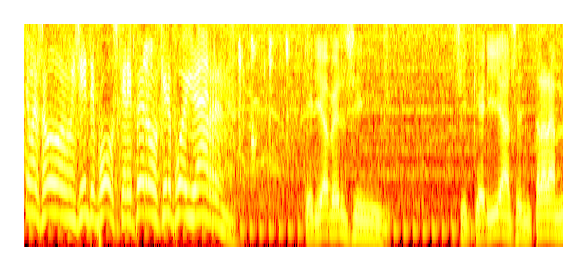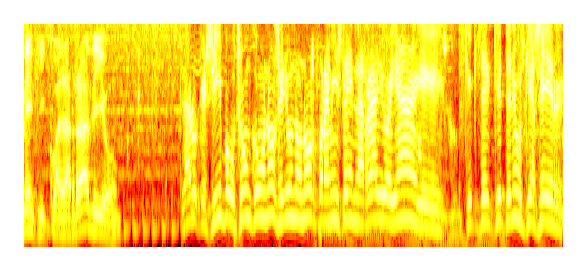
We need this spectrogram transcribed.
¿Qué pasó, Vicente Fox? Cray perro, ¿qué le puedo ayudar? Quería ver si, si querías entrar a México a la radio. Claro que sí, Pabuchón, ¿cómo no? Sería un honor para mí estar en la radio allá. eh, ¿Qué, qué- qué tenemos que hacer?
